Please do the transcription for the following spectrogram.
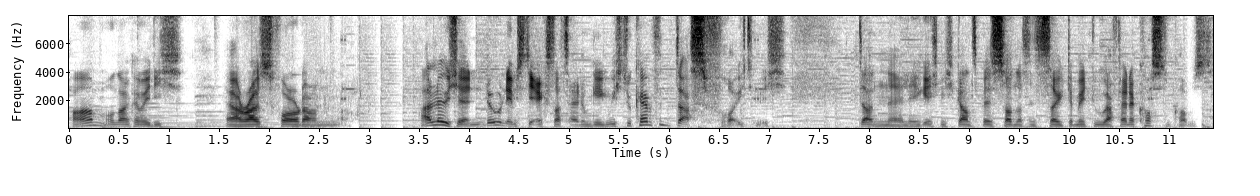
Pam. Und dann können wir dich herausfordern. Hallöchen, du nimmst die extra Zeit, um gegen mich zu kämpfen? Das freut mich. Dann äh, lege ich mich ganz besonders ins Zeug, damit du auf deine Kosten kommst.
